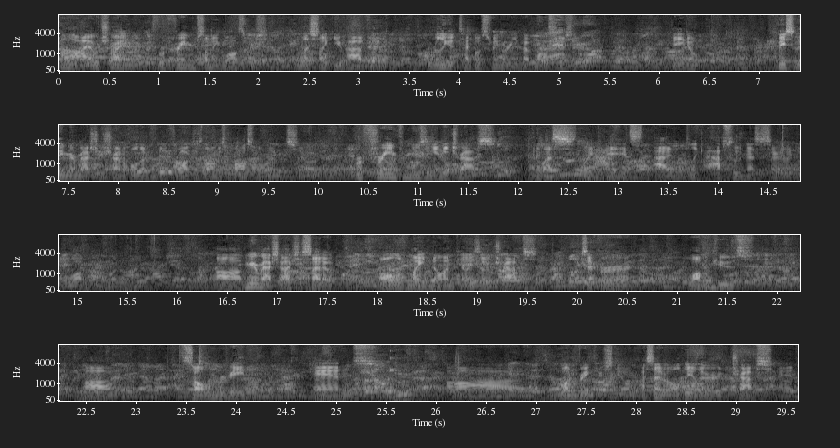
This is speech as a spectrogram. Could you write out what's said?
Uh, I would try and refrain from summoning monsters, unless like you have like a really good tempo swing where you have monsters know, they don't. Basically, mirror match, you're trying to hold out for the frog as long as possible and know, refrain from using any traps unless like it's uh, like absolute necessary, like walk and whatnot. Uh, mirror match, I actually side out all of my non-Paleozoic traps except for Wabokus, uh, Solemn Brigade, and uh, one Breaker skill. I set all the other traps and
